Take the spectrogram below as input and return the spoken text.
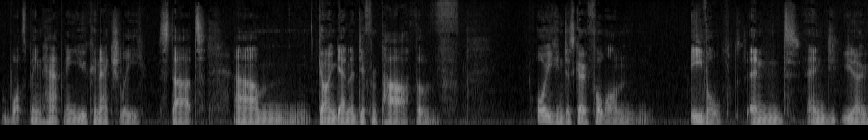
what's been happening you can actually start um, going down a different path of or you can just go full on evil and and you know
